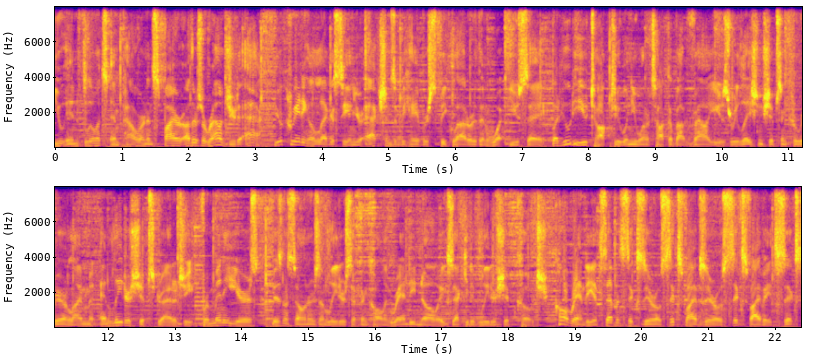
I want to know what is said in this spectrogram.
You influence, empower, and inspire others around you to act. You're creating a legacy, and your actions and behaviors speak louder than what you say. But who do you talk to when you want to talk about values, relationships, and career alignment, and leadership strategy? For many years, business owners and leaders have been calling Randy Noe Executive Leadership Coach. Call Randy at 760 650 6586.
